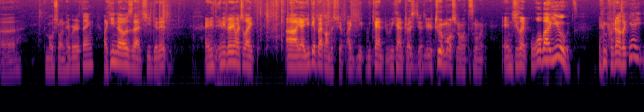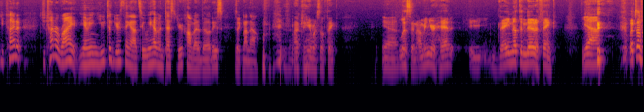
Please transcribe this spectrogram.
uh, emotional inhibitor thing, like he knows that she did it, and he's and he's very much like, uh, "Yeah, you get back on the ship. I, you, we can't we can't trust you." You're too emotional at this moment. And she's like, "What about you?" And Cortana's like, "Yeah, you, kind of, you kind of right. I mean, you took your thing out too. We haven't tested your combat abilities." He's like, "Not now." I can hear myself think. yeah, Listen, I'm in your head. There ain't nothing there to think. yeah, Which I'm,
